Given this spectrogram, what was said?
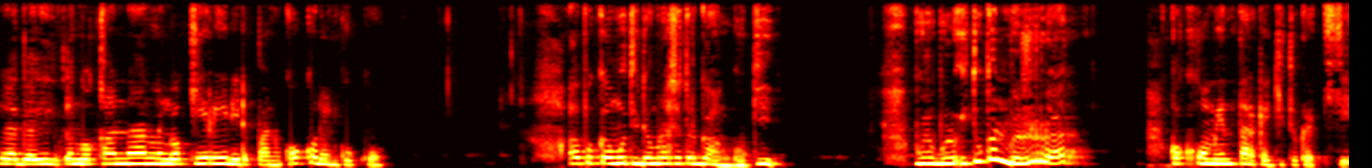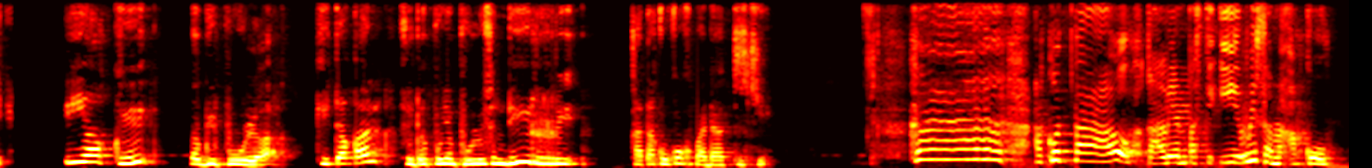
Dilagai lenggok kanan, lenggok kiri di depan Koko dan Kuku. Apa kamu tidak merasa terganggu, Ki? Bulu-bulu itu kan berat. Koko komentar kayak gitu ke Kiki. Iya, Ki. Lagi pula, kita kan sudah punya bulu sendiri. Kata Kuku kepada Kiki. Hah, aku tahu kalian pasti iri sama aku.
